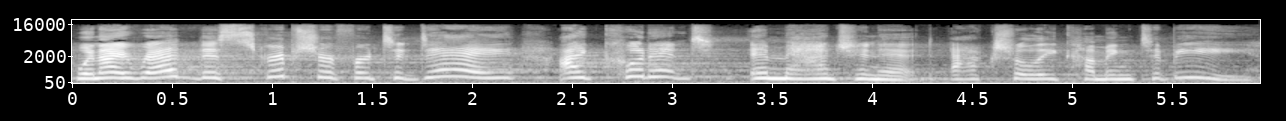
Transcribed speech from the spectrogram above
when I read this scripture for today, I couldn't imagine it actually coming to be.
